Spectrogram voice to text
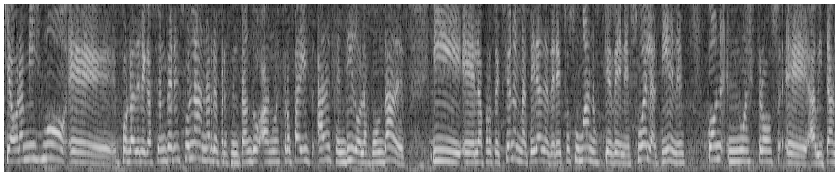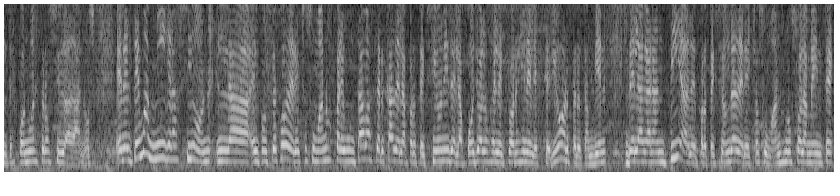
que ahora mismo por la delegación venezolana representando a nuestro país ha defendido las bondades y la protección en materia de derechos humanos que Venezuela tiene con nuestros eh, habitantes, con nuestros ciudadanos. En el tema migración, el Consejo de Derechos Humanos preguntaba acerca de la protección y del apoyo a los electores en el exterior, pero también de la garantía de protección de derechos humanos, no solamente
